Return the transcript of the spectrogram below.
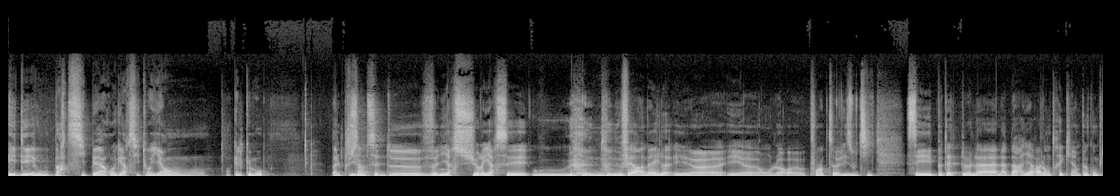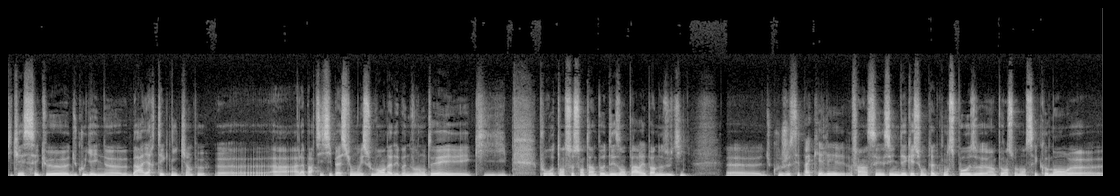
aider ou participer à un regard citoyen en quelques mots. Bah, le plus simple, c'est de venir sur IRC ou de nous faire un mail et, euh, et euh, on leur euh, pointe les outils. C'est peut-être la, la, barrière à l'entrée qui est un peu compliquée, c'est que du coup il y a une barrière technique un peu euh, à, à, la participation et souvent on a des bonnes volontés et qui pour autant se sentent un peu désemparés par nos outils. Euh, du coup, je sais pas quelle est. Enfin, c'est une des questions peut-être qu'on se pose un peu en ce moment, c'est comment euh,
